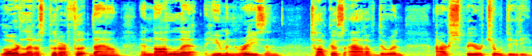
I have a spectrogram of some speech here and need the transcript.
Lord, let us put our foot down and not let human reason talk us out of doing our spiritual duty.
